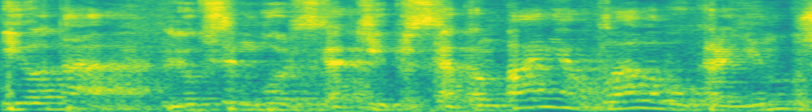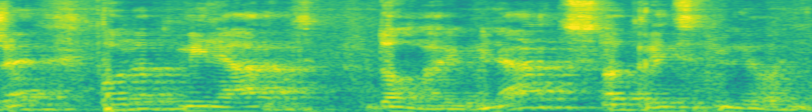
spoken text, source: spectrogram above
І ота люксембурзька кіпрська компанія вклала в Україну вже понад мільярд доларів, мільярд 130 мільйонів.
